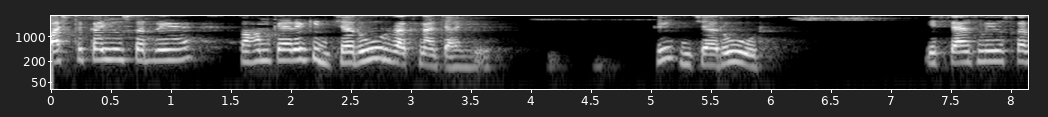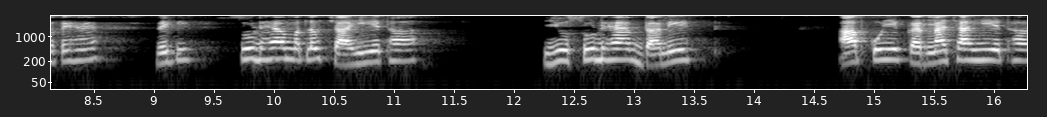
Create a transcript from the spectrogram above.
मस्ट का यूज़ कर रहे हैं तो हम कह रहे हैं कि ज़रूर रखना चाहिए। ठीक? ज़रूर। इस सेंस में यूज़ करते हैं। देखिए शुड हैव मतलब चाहिए था। You should have done it आपको ये करना चाहिए था।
